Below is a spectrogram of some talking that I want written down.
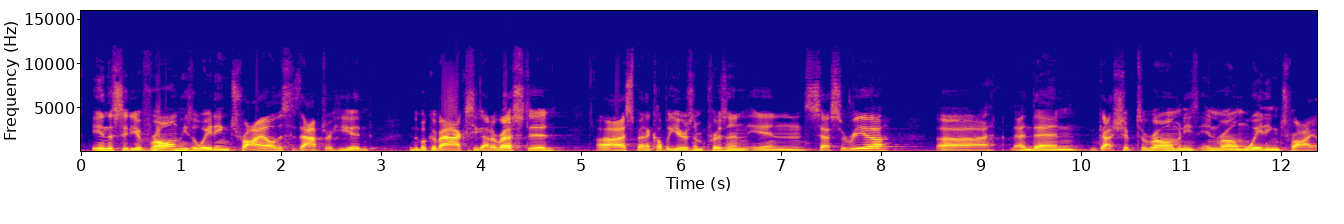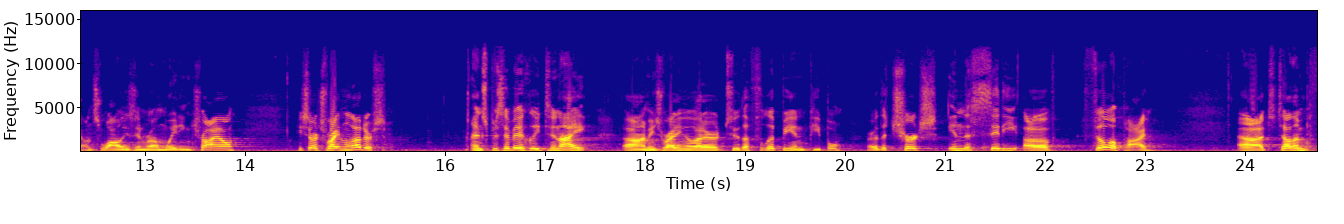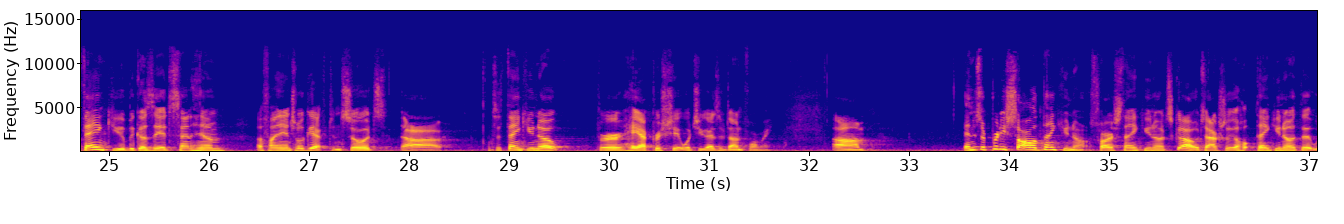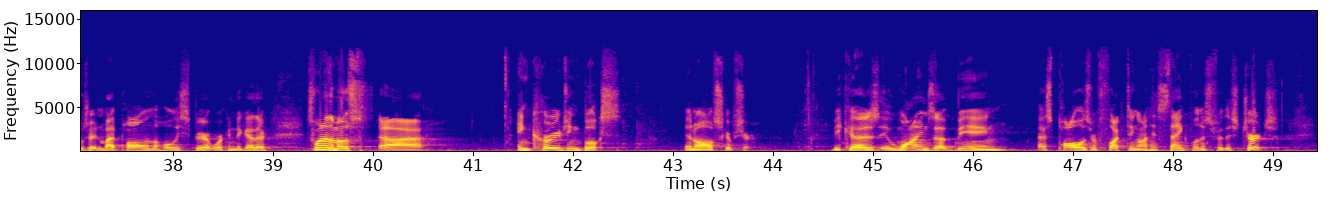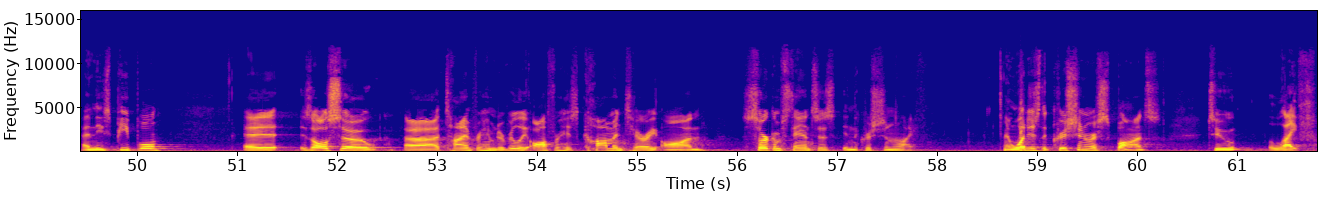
in the city of Rome. He's awaiting trial. This is after he had, in the book of Acts, he got arrested, uh, spent a couple years in prison in Caesarea, uh, and then got shipped to Rome, and he's in Rome waiting trial. And so while he's in Rome waiting trial, he starts writing letters. And specifically tonight, um, he's writing a letter to the Philippian people, or the church in the city of Philippi, uh, to tell them thank you because they had sent him a financial gift. And so it's, uh, it's a thank you note for, hey, I appreciate what you guys have done for me. Um, and it's a pretty solid thank you note as far as thank you notes go. It's actually a thank you note that was written by Paul and the Holy Spirit working together. It's one of the most uh, encouraging books in all of Scripture because it winds up being, as Paul is reflecting on his thankfulness for this church and these people, it is also uh, time for him to really offer his commentary on circumstances in the Christian life. And what is the Christian response to life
